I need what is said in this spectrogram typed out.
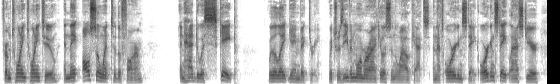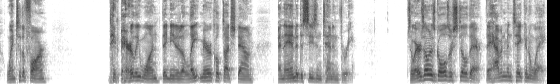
from 2022, and they also went to the farm and had to escape with a late game victory, which was even more miraculous than the Wildcats, and that's Oregon State. Oregon State last year went to the farm. They barely won. They needed a late miracle touchdown, and they ended the season 10 and 3. So Arizona's goals are still there. They haven't been taken away.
